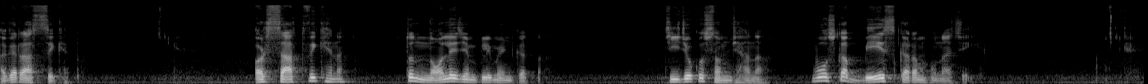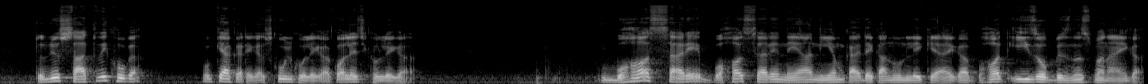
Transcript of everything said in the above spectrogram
अगर रास्तिक है तो। और सात्विक है ना तो नॉलेज इम्प्लीमेंट करना, चीज़ों को समझाना, वो उसका बेस कर्म होना चाहिए। तो जो सात्विक होगा, वो क्या करेगा? स्कूल खोलेगा कॉलेज खोलेगा। बहुत सारे बहुत सारे नया नियम, कायदे, कानून लेके आएगा, बहुत ईज ऑफ़ बिज़नेस बनाएगा।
